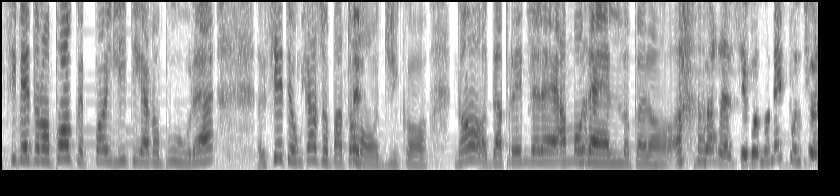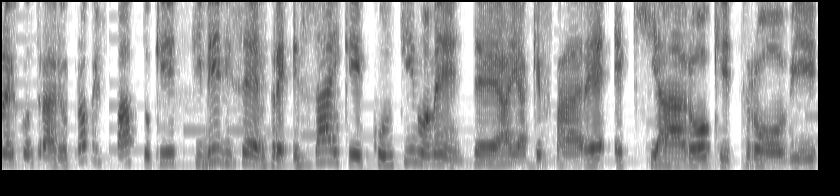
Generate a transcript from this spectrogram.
si vedono poco e poi litigano pure, eh, siete un caso patologico, no? Da prendere a modello però. Guarda, secondo me funziona il contrario, proprio il fatto che ti vedi sempre e sai che continuamente hai a che fare, è chiaro che trovi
